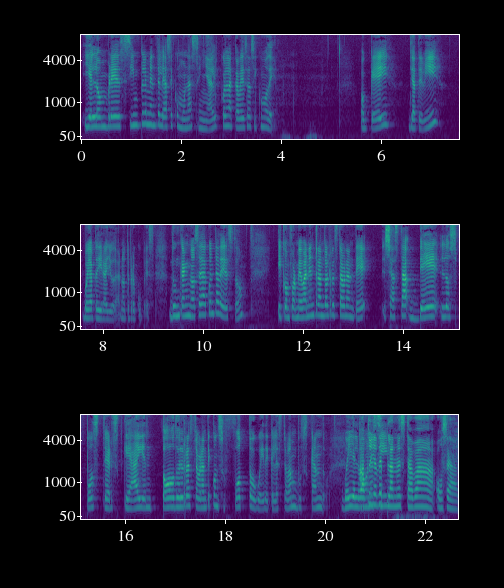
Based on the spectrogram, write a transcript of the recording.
y el hombre simplemente le hace como una señal con la cabeza así como de, ok, ya te vi, voy a pedir ayuda, no te preocupes. Duncan no se da cuenta de esto y conforme van entrando al restaurante, Shasta ve los pósters que hay en todo el restaurante con su foto, güey, de que la estaban buscando. Güey, el vato ya de plano estaba, o sea,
